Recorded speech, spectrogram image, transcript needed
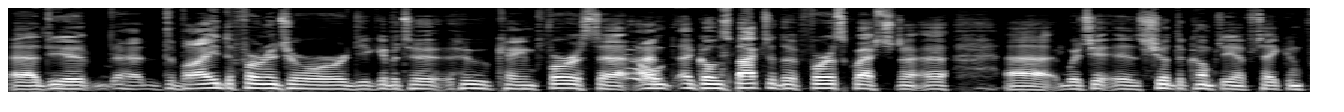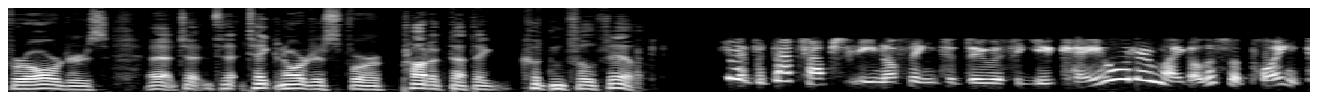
uh, do you uh, divide the furniture or do you give it to who came first? Uh, and it goes back to the first question, uh, uh, which is should the company have taken for orders, uh, to, to, taken orders for product that they couldn't fulfil? Yeah, but that's absolutely nothing to do with the UK order, Michael. That's the point.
